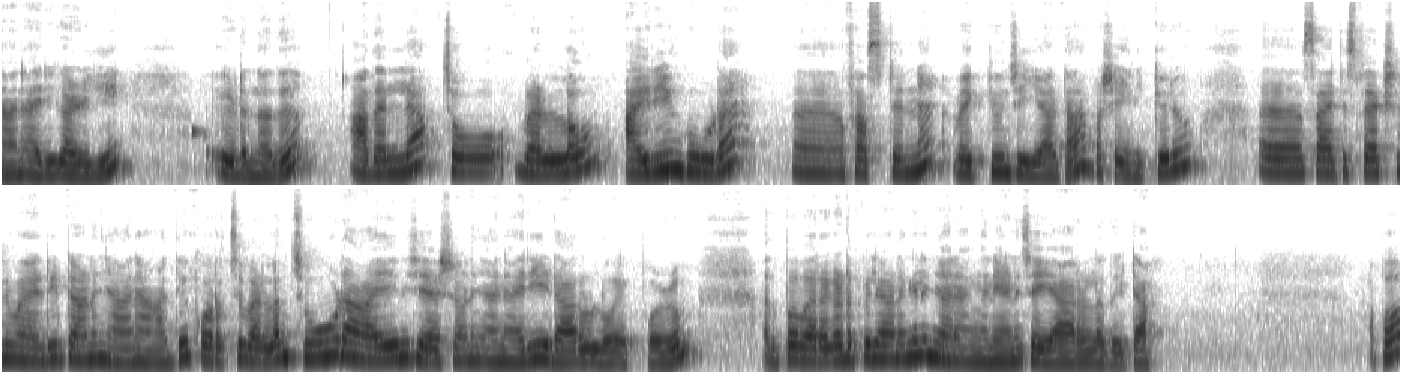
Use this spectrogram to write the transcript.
ഞാൻ അരി കഴുകി ഇടുന്നത്. അതല്ല ചോ വെള്ളവും അരിയും കൂടെ ഫസ്റ്റ് തന്നെ വെക്കുകയും ചെയ്യാട്ടോ. പക്ഷേ എനിക്കൊരു സാറ്റിസ്ഫാക്ഷന് വേണ്ടിയിട്ടാണ് ഞാൻ ആദ്യം കുറച്ച് വെള്ളം ചൂടായതിന് ശേഷമാണ് ഞാൻ അരി ഇടാറുള്ളൂ എപ്പോഴും. അതിപ്പോൾ വിറകടുപ്പിലാണെങ്കിൽ ഞാൻ അങ്ങനെയാണ് ചെയ്യാറുള്ളത് കേട്ടോ അപ്പോൾ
